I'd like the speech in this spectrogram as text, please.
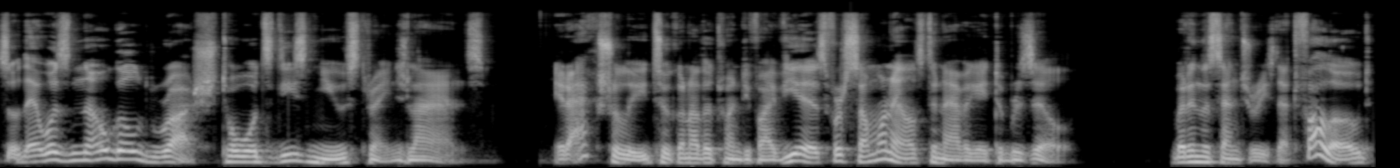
so there was no gold rush towards these new strange lands. It actually took another 25 years for someone else to navigate to Brazil. But in the centuries that followed,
